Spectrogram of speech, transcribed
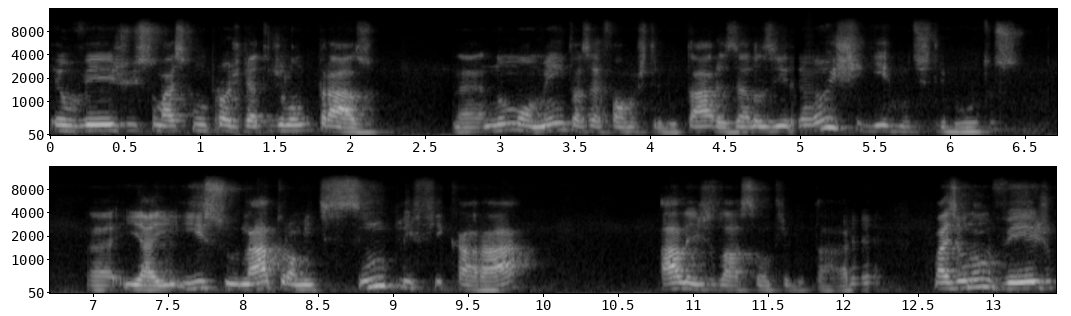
eu vejo isso mais como um projeto de longo prazo. Né? No momento, as reformas tributárias elas irão extinguir muitos tributos, né? e aí isso naturalmente simplificará a legislação tributária, mas eu não vejo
